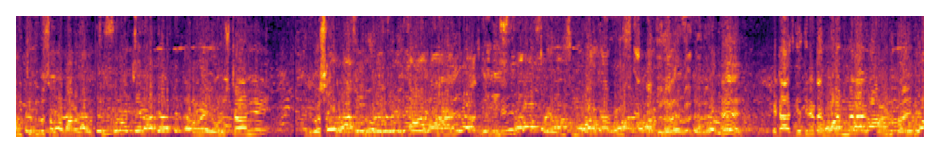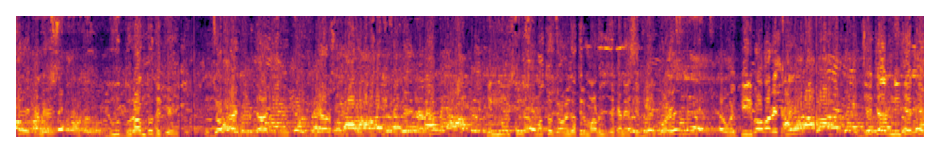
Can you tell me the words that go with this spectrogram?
মৃত্যু দিবস আমরা পালন করছি। এবং এই অনুষ্ঠান দীর্ঘ সাত বছর হতে চলেছে। এখানে আজকের দিনে উরুস মোবারক আর উরুস মোবারক হ্যাঁ এটা আজকের দিনে একটা মিলন মেলায় পরিণত হয়ে গেছে। এখানে দূর দূরান্ত থেকে জলপাইগুড়ি, দার্জিলিং, কোচবিহার, সমস্ত ডিস্ট্রিক্ট থেকে এখানে হিন্দু, মুসলিম, সমস্ত জনজাতির মানুষ এখানে এসে ভিড় করে এবং এই পীর বাবার এখানে যে যার নিজের যে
